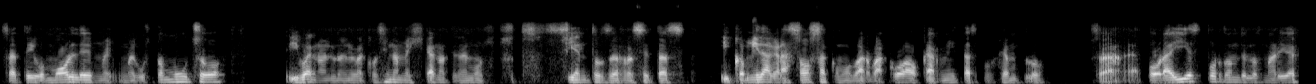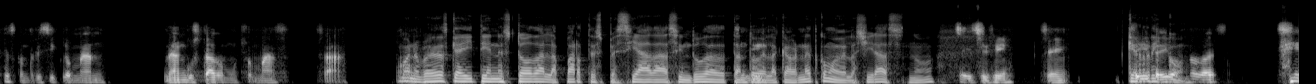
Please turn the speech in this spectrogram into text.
o sea, te digo, mole, me, gustó mucho, y bueno, en la cocina mexicana tenemos cientos de recetas y comida grasosa como barbacoa o carnitas, por ejemplo, o sea, por ahí es por donde los maridajes con triciclo me han, me han gustado mucho más. O sea, bueno, pero es que ahí tienes toda la parte especiada, sin duda, tanto de la Cabernet como de la Shiraz, ¿no? Sí, sí, sí, sí. Qué rico. Sí.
